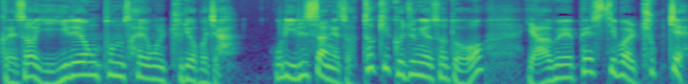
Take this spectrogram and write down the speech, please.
그래서 이 일회용품 사용을 줄여보자. 우리 일상에서 특히 그 중에서도 야외 페스티벌 축제,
